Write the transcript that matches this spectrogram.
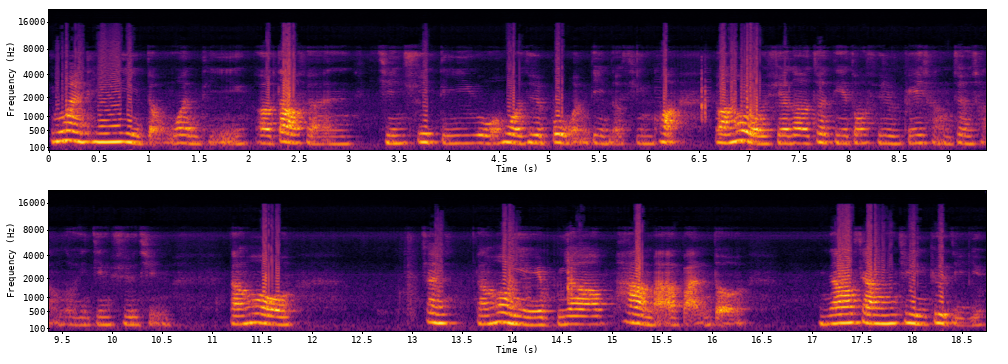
因为听力等问题而造成情绪低落或者是不稳定的情况。然后我觉得这些都是非常正常的一件事情，然后在然后也不要怕麻烦的。你要相信自己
